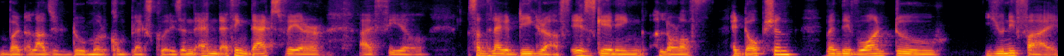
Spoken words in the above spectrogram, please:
but allows you to do more complex queries and and i think that's where i feel something like a dgraph is gaining a lot of adoption when they want to unify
